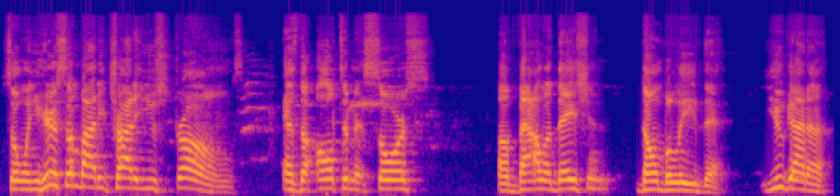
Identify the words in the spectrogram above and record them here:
So when you hear somebody try to use Strong's as the ultimate source of validation, don't believe that. You gotta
